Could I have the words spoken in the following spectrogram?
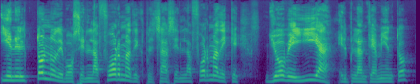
Y en el tono de voz, en la forma de expresarse, en la forma de que yo veía el planteamiento,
